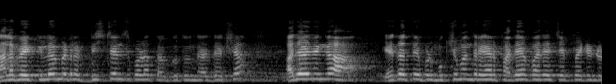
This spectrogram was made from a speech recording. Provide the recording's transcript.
నలభై కిలోమీటర్ల డిస్టెన్స్ కూడా తగ్గుతుంది అధ్యక్ష. అదేవిధంగా ఏదైతే ఇప్పుడు ముఖ్యమంత్రి గారు పదే పదే చెప్పేటువంటి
